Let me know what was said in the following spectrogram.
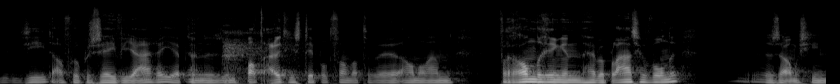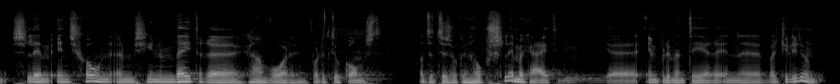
jullie zie de afgelopen zeven jaar, hè, je hebt Ja. een, een pad uitgestippeld van wat er allemaal aan veranderingen hebben plaatsgevonden. Zou misschien slim in schoon en misschien een betere gaan worden voor de toekomst. Want het is ook een hoop slimmigheid die jullie eh, implementeren in eh, wat jullie doen.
